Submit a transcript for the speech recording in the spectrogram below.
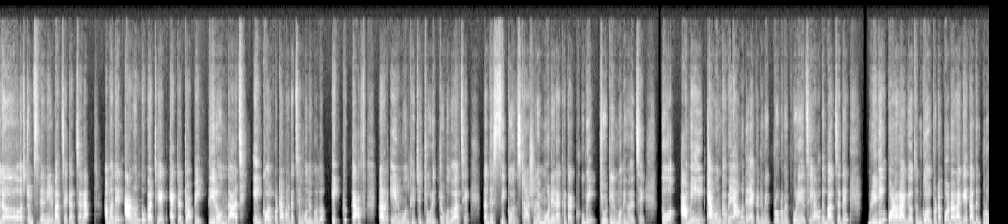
হ্যালো অষ্টম শ্রেণির বাচ্চা কাচ্চারা আমাদের আনন্দ পাঠের একটা টপিক তীরন্দাজ। এই গল্পটা আমার কাছে মনে হলো একটু টাফ কারণ এর মধ্যে যে চরিত্রগুলো আছে, তাদের সিকোয়েন্সটা আসলে মনে রাখাটা খুবই জটিল মনে হয়েছে। তো আমি এমন ভাবে আমাদের একাডেমিক প্রোগ্রামে পড়িয়েছি, আমাদের বাচ্চাদের রিডিং পড়ার আগে, অর্থাৎ গল্পটা পড়ার আগে তাদের পুরো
